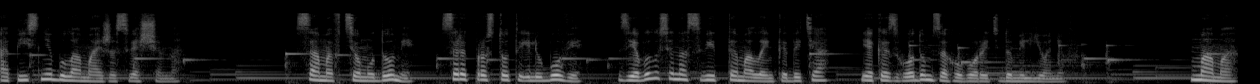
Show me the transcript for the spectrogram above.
а пісня була майже священна. Саме в цьому домі, серед простоти і любові, з'явилося на світ те маленьке дитя, яке згодом заговорить до мільйонів. Мама,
